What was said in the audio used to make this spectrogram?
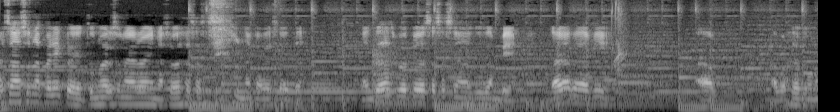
Esto no es una película y tú no eres una heroína, solo estás haciendo una cabezota. Entonces, ¿por qué lo estás haciendo tú también? Lárgate de aquí. Ah, Aparte, como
